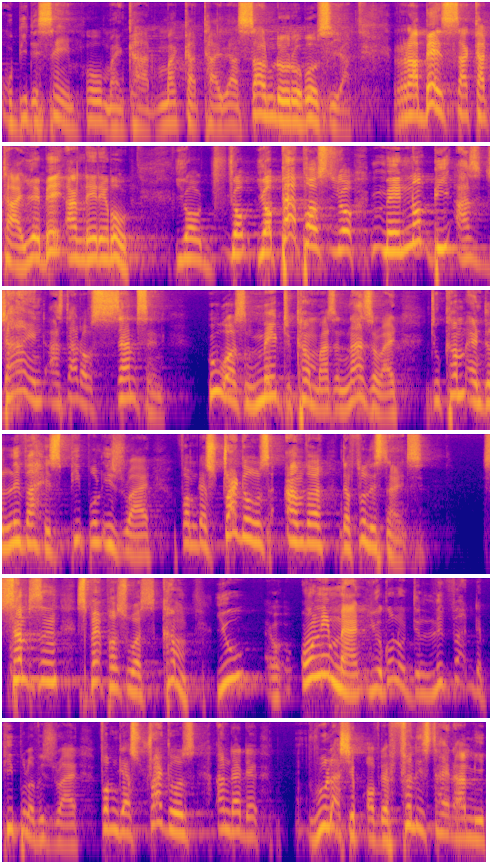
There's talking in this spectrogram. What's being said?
will be the same. Oh my God. Makataya Sandorobosia. Sakata Yebe Anderebo. Your, your, your purpose your, may not be as giant as that of Samson, who was made to come as a Nazarite to come and deliver his people Israel from the struggles under the Philistines. Samson's purpose was come, you, only man, you're going to deliver the people of Israel from their struggles under the rulership of the Philistine army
